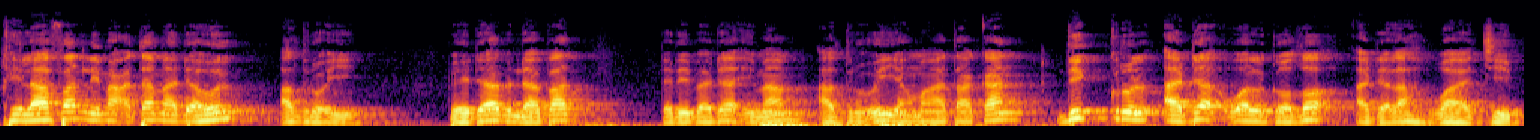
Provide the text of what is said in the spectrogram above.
Khilafan lima atamadahul adru'i. Beda pendapat daripada Imam Adru'i yang mengatakan dikrul ada wal ghadha adalah wajib.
